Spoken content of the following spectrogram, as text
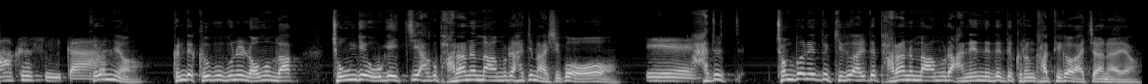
아, 그렇습니까? 그럼요. 근데 그 부분을 너무 막 좋은 게 오겠지 하고 바라는 마음으로 하지 마시고 예. 아주 전번에도 기도할 때 바라는 마음으로 안 했는데도 그런 가피가 왔잖아요.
